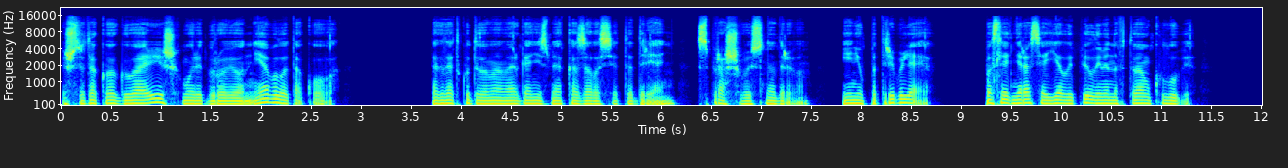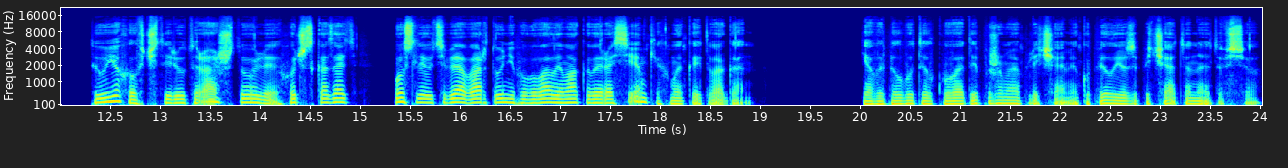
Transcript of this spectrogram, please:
«Ты что такое говоришь?» — хмурит брови он. «Не было такого». «Тогда откуда в моем организме оказалась эта дрянь?» — спрашиваю с надрывом. «Я не употребляю. Последний раз я ел и пил именно в твоем клубе». «Ты уехал в четыре утра, что ли? Хочешь сказать, после у тебя во рту не побывало и маковой росинки?» — хмыкает Ваган. Я выпил бутылку воды, пожимая плечами, купил ее запечатанную, это все.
